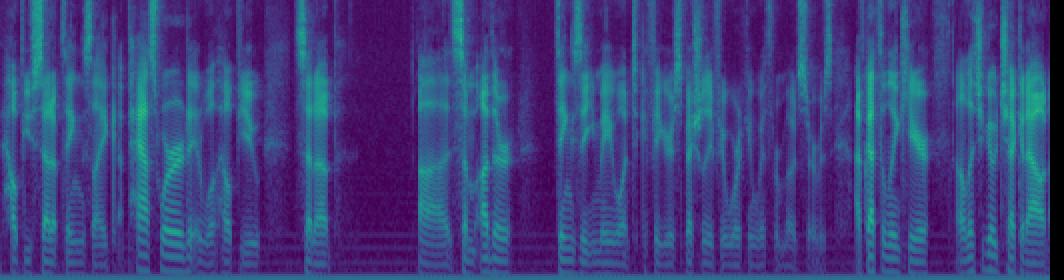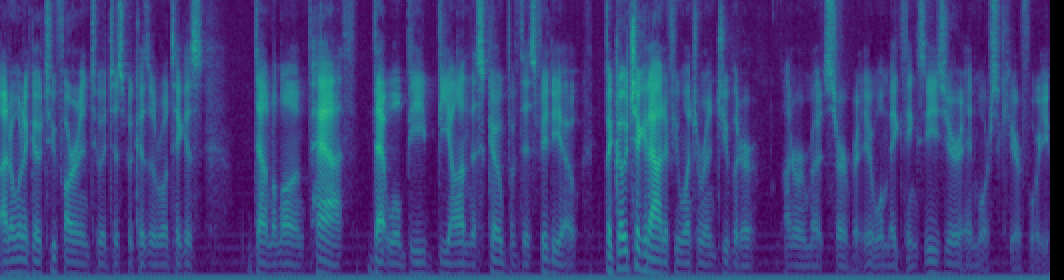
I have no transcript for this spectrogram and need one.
help you set up things like a password. It will help you set up uh, some other things that you may want to configure, especially if you're working with remote servers. I've got the link here. I'll let you go check it out. I don't want to go too far into it just because it will take us down a long path that will be beyond the scope of this video. But go check it out if you want to run Jupyter on a remote server. It will make things easier and more secure for you.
